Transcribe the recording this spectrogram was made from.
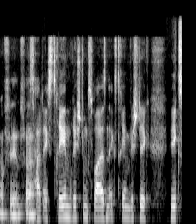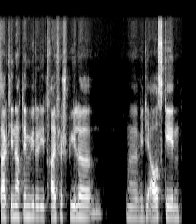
Auf jeden Fall. Das ist halt extrem richtungsweisend, extrem wichtig. Wie gesagt, je nachdem, wie du die drei, vier Spiele, äh, wie die ausgehen,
